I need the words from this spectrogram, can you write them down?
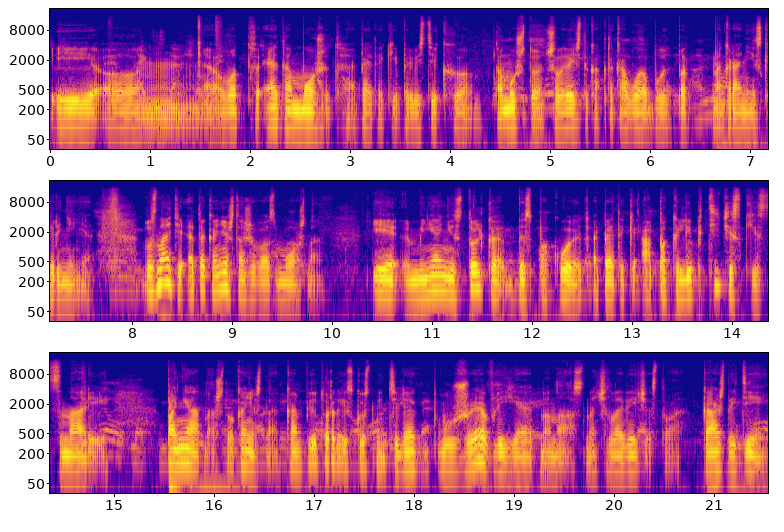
И э, вот это может, опять-таки, привести к тому, что человечество как таковое будет под, на грани искоренения. Вы знаете, это, конечно же, возможно. И меня не столько беспокоит, опять-таки, апокалиптический сценарий. Понятно, что, конечно, компьютерный искусственный интеллект уже влияет на нас, на человечество, каждый день.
